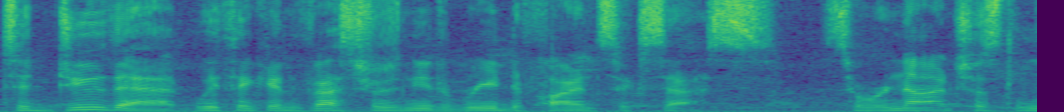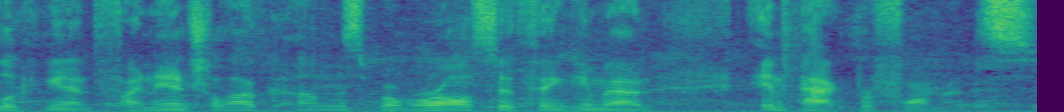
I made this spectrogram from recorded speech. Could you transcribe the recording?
To do that, we think investors need to redefine success. So we're not just looking at financial outcomes, but we're also thinking about impact performance.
